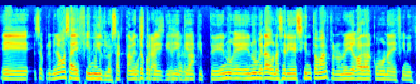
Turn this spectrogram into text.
Eh, o sea, primero vamos a definirlo exactamente, Ostras, porque es que- que, verdad. que te he enumerado una serie de síntomas, pero no he llegado a dar como una definición.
